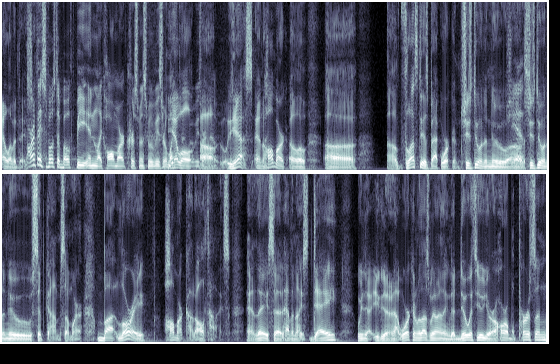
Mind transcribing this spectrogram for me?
11 days. Aren't they supposed to both be in like Hallmark Christmas movies or like yeah, well, movies right uh, now? yes, and Hallmark. Uh, uh, uh, Felicity is back working. She's doing a new. Uh, is. She's doing a new sitcom somewhere. But Lori, Hallmark cut all ties, and they said, "Have a nice day. We, you're not working with us. We don't have anything to do with you. You're a horrible person.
